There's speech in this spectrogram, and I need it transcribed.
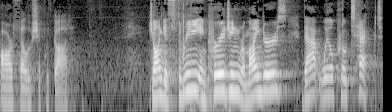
our fellowship with God. John gives three encouraging reminders that will protect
